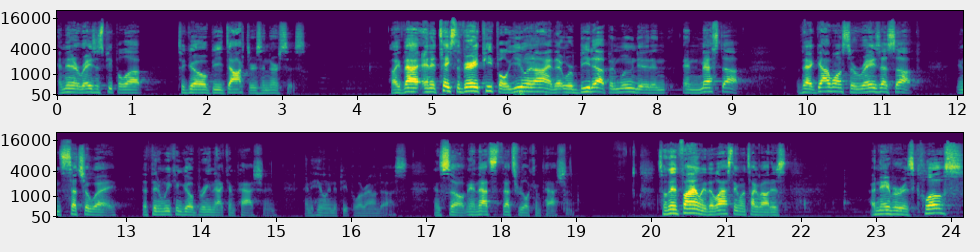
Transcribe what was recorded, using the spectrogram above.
and then it raises people up to go be doctors and nurses. Like that. And it takes the very people, you and I, that were beat up and wounded and, and messed up, that God wants to raise us up in such a way that then we can go bring that compassion and healing to people around us. And so, man, that's, that's real compassion. So then finally, the last thing I want to talk about is a neighbor is close,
